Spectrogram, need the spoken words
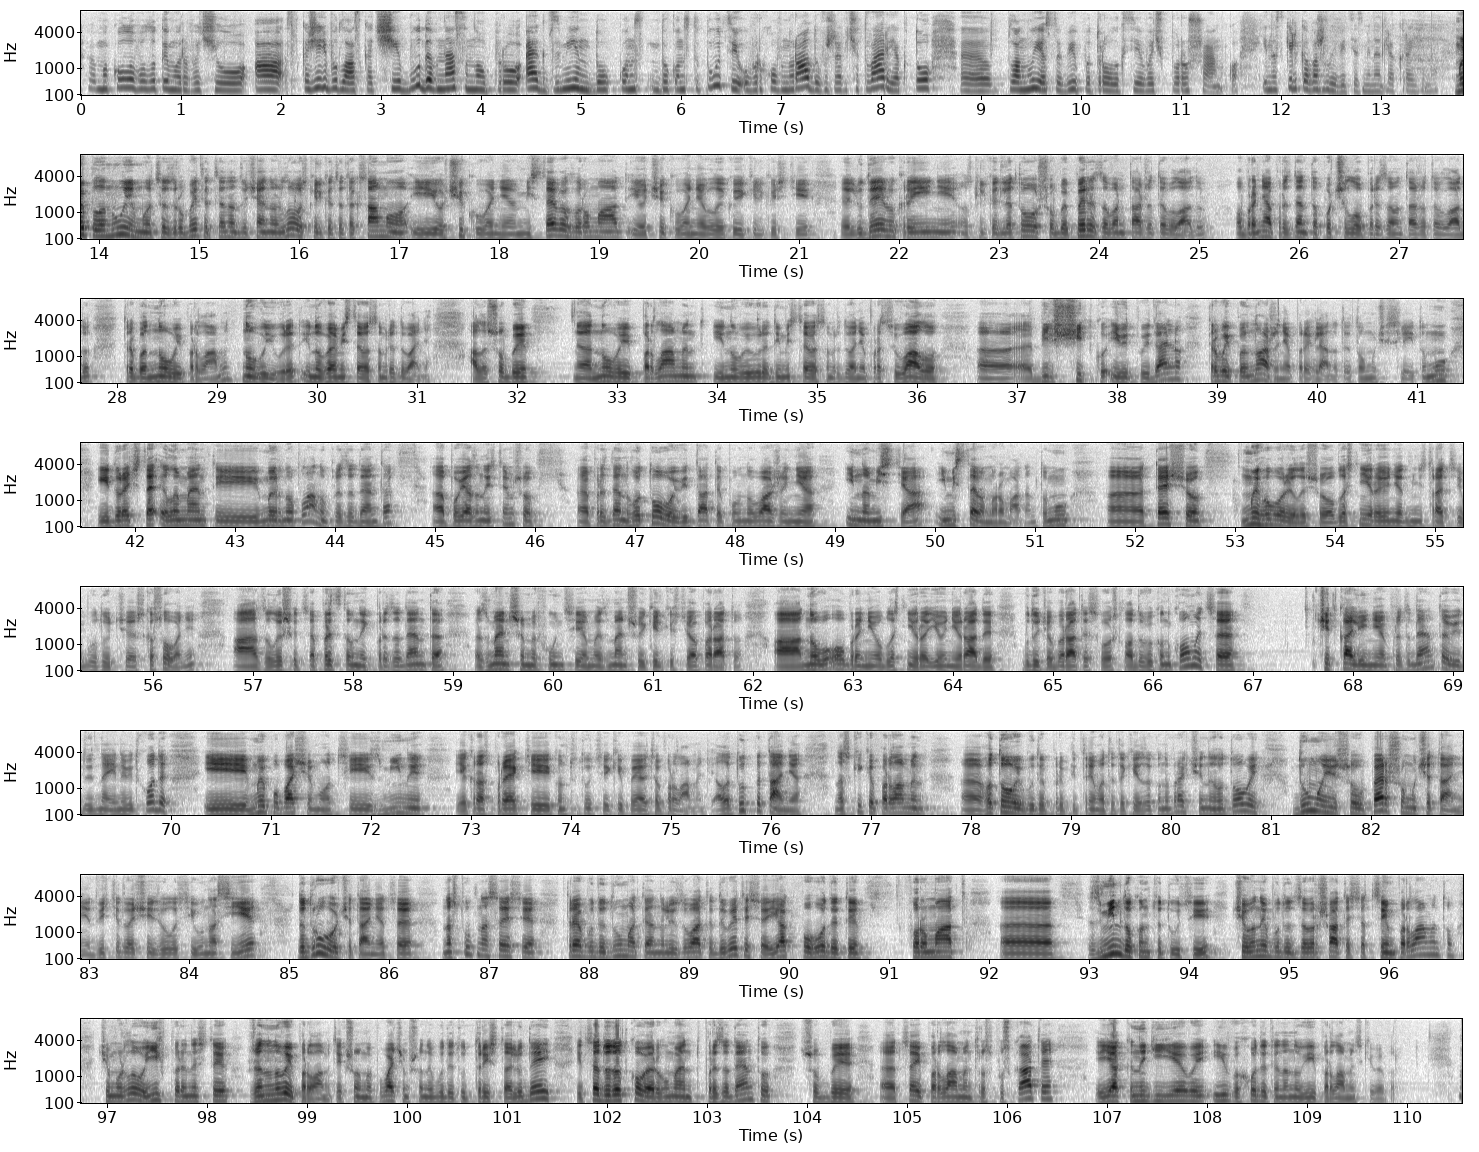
Микола Володимировичу, а скажіть, будь ласка, чи буде внесено проект змін до до Конституції у Верховну Раду вже в четвер, як то е, планує собі Петро Олексійович Порошенко? І наскільки важливі ці зміни для країни? Ми плануємо це зробити. Це надзвичайно важливо, оскільки це так само і очікування місцевих громад, і очікування великої кількості е, людей в Україні, оскільки для того, щоб перезавантажити владу. Обрання президента почало перезавантажити владу. Треба новий парламент, новий уряд і нове місцеве самоврядування. Але щоб е, новий парламент і новий уряд і місцеве самоврядування працювало е, більш чітко і відповідально, треба і повноваження переглянути, в тому числі. Тому і до речі, це елемент і мирного плану президента, е, пов'язаний з тим, що президент готовий віддати повноваження і на місця, і місцевим громадам. Тому те, що ми говорили, що обласні і районні адміністрації будуть е, скасовані, а залишиться представник президента з меншими функціями, з меншою кількістю апарату. А новообрані обласні районні ради будуть обирати свого складу виконкоми. Це чітка лінія президента, від, від неї не відходить. І ми побачимо ці зміни якраз проєкті Конституції, які появляться в парламенті. Але тут питання: наскільки парламент е, готовий буде підтримати такий законопроект чи не готовий. Думаю, що в першому читанні 226 голосів у нас є. До другого читання це наступна сесія. Треба буде думати, аналізувати, дивитися, як погодити формат е, змін до Конституції, чи вони будуть завершатися цим парламентом, чи можливо їх перенести вже на новий парламент, якщо ми побачимо, що не буде тут 300 людей, і це додатковий аргумент президенту, щоб е, цей парламент розпускати як недієвий і виходити на нові парламентські вибори.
